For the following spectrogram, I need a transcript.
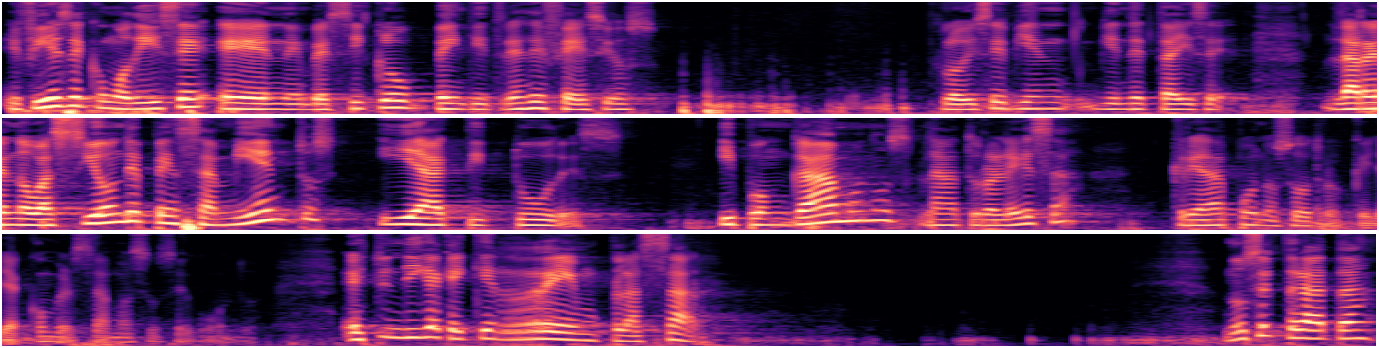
Y fíjese como dice en el versículo 23 de Efesios, lo dice bien, bien detalle, dice, la renovación de pensamientos y actitudes. Y pongámonos la naturaleza creada por nosotros, que ya conversamos hace un segundo. Esto indica que hay que reemplazar. No se trata,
